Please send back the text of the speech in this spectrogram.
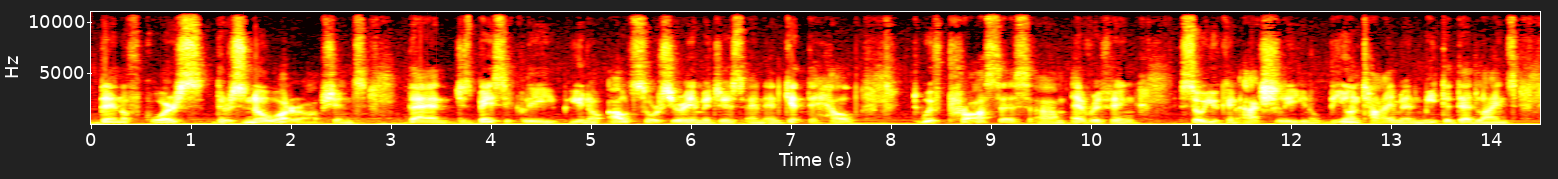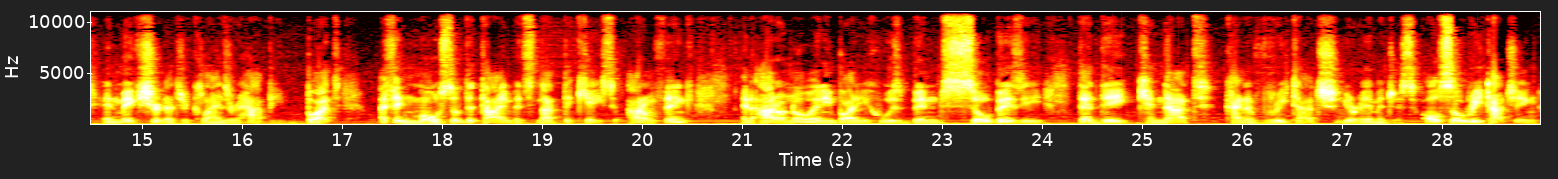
then of course there's no other options than just basically you know outsource your images and and get the help with process um, everything so you can actually you know be on time and meet the deadlines and make sure that your clients are happy. But I think most of the time it's not the case. I don't think, and I don't know anybody who has been so busy that they cannot kind of retouch your images. Also, retouching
